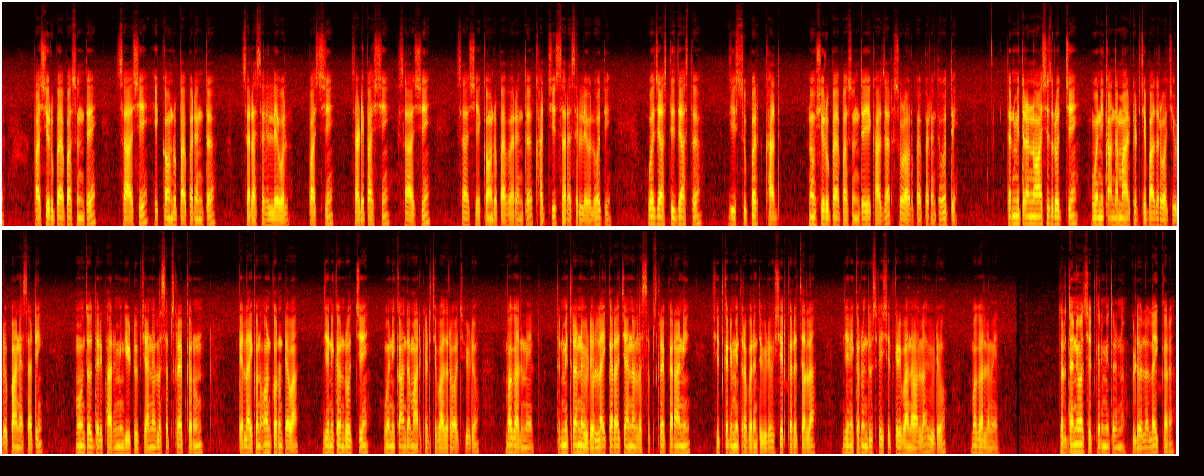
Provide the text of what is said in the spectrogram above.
पाचशे रुपयापासून ते सहाशे एकावन्न रुपयापर्यंत सरासरी लेवल पाचशे साडेपाचशे सहाशे सहाशे एकावन्न रुपयापर्यंत खादची सरासरी लेवल होती. व जास्तीत जास्त जी सुपर खाद नऊशे रुपयापासून ते एक हजार सोळा रुपयापर्यंत होते. तर मित्रांनो असेच रोजचे वणी कांदा मार्केटचे बाजारभावाचे व्हिडिओ पाहण्यासाठी मोहन चौधरी फार्मिंग यूट्यूब चॅनलला सबस्क्राईब करून बेल आयकॉन ऑन करून ठेवा. जेणेकरून रोजचे वणी कांदा मार्केटचे बाजारभावाचे व्हिडिओ बघायला मिळेल. तर मित्रांनो व्हिडिओ लाईक करा चॅनलला सबस्क्राईब करा आणि शेतकरी मित्रापर्यंत व्हिडिओ शेअर करत चाला. जेणेकरून दुसरे शेतकरी बांधवाला व्हिडिओ बघायला मिळेल. तर धन्यवाद शेतकरी मित्रांनो. व्हिडिओला लाईक करा.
